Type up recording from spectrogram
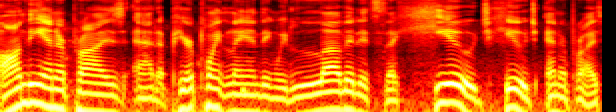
on the Enterprise at a Pier Point Landing. We love it. It's the huge, huge Enterprise.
